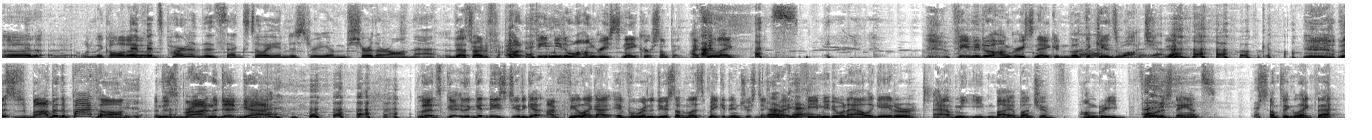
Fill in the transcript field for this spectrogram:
uh, what do they call it? If A- it's part of the sex toy industry, I'm sure they're on that. that's right. Uh, Feed me to a hungry snake or something. I feel like. Feed me to a hungry snake and let the kids watch. Oh, This is Bobby the Python, and this is Bryan the Dead Guy. let's get, get these two together. I feel like I, if we're going to do something, let's make it interesting, right? Feed me to an alligator, have me eaten by a bunch of hungry forest ants, or something like that.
